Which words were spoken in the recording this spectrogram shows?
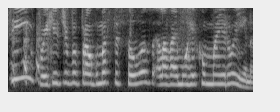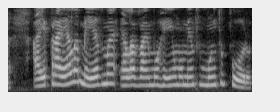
sim, porque, tipo, pra algumas pessoas ela vai morrer como uma heroína. Aí, pra ela mesma, ela vai morrer em um momento muito puro.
